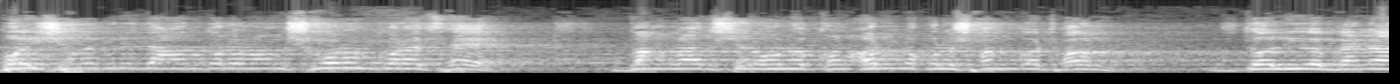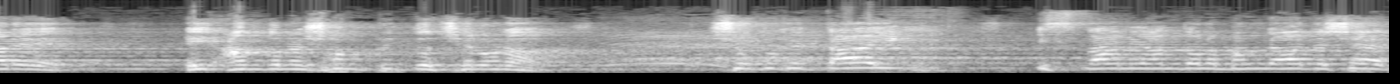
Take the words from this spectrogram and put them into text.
বৈষম্য বিরোধী আন্দোলন অংশগ্রহণ করেছে, বাংলাদেশের অন্য কোন- সংগঠন দলীয় ব্যানারে এই আন্দোলনে সম্পৃক্ত ছিল না। শুধু কি তাই? ইসলামী আন্দোলন বাংলাদেশের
